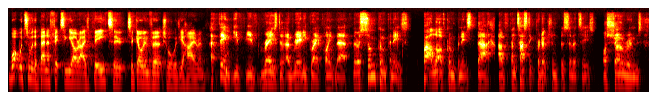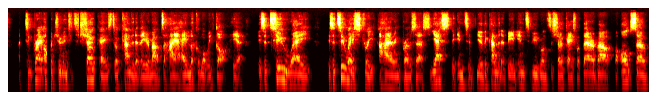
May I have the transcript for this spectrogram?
what would some of the benefits in your eyes be to to going virtual with your hiring? I think you've you've raised a really great point there. There are some companies quite a lot of companies that have fantastic production facilities or showrooms. It's a great opportunity to showcase to a candidate that you're about to hire, hey, look at what we've got here. It's a two-way, it's a two-way street, a hiring process. Yes, the interview, the candidate being interviewed wants to showcase what they're about, but also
